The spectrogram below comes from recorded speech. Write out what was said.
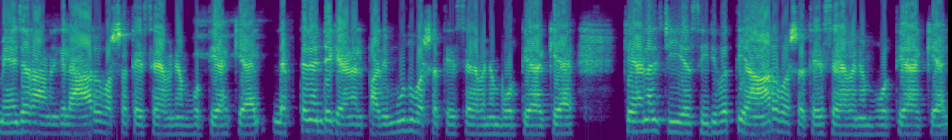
മേജർ ആണെങ്കിൽ ആറ് വർഷത്തെ സേവനം പൂർത്തിയാക്കിയാൽ ലെഫ്റ്റനന്റ് കേണൽ പതിമൂന്ന് വർഷത്തെ സേവനം പൂർത്തിയാക്കിയാൽ കേണൽ ടി എസ് ഇരുപത്തി ആറ് വർഷത്തെ സേവനം പൂർത്തിയാക്കിയാൽ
